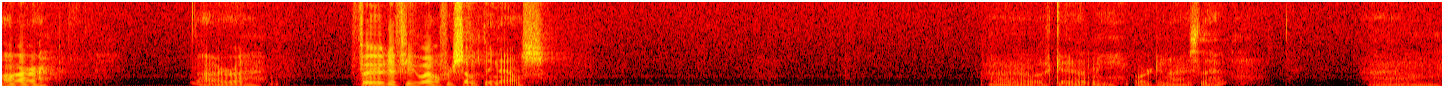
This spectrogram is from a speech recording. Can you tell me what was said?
Are, are, uh, food, if you will, for something else. Uh, okay, let me organize that. Um,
